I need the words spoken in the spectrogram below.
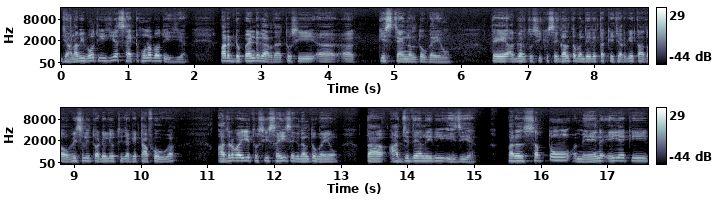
ਜਾਣਾ ਵੀ ਬਹੁਤ ਈਜ਼ੀ ਹੈ ਸੈੱਟ ਹੋਣਾ ਬਹੁਤ ਈਜ਼ੀ ਹੈ ਪਰ ਡਿਪੈਂਡ ਕਰਦਾ ਤੁਸੀਂ ਕਿਸ ਚੈਨਲ ਤੋਂ ਗਏ ਹੋ। ਤੇ ਅਗਰ ਤੁਸੀਂ ਕਿਸੇ ਗਲਤ ਬੰਦੇ ਦੇ ਧੱਕੇ ਚੜ ਗਏ ਤਾਂ ਤਾਂ ਓਬਵੀਅਸਲੀ ਤੁਹਾਡੇ ਲਈ ਉੱਥੇ ਜਾ ਕੇ ਟਫ ਹੋਊਗਾ। ਅਦਰਵਾਈਜ਼ ਤੁਸੀਂ ਸਹੀ ਸਿਗਨਲ ਤੋਂ ਗਏ ਹੋ, ਤਾਂ ਅੱਜ ਦੇ ਲਈ ਵੀ ਈਜ਼ੀ ਹੈ ਪਰ ਸਭ ਤੋਂ ਮੇਨ ਇਹ ਹੈ ਕਿ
